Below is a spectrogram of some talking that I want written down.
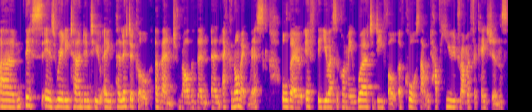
um, this is really turned into a political event rather than an economic risk. Although, if the US economy were to default, of course, that would have huge ramifications,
